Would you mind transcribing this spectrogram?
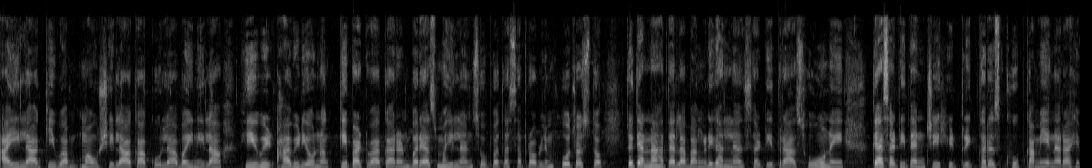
आईला किंवा मावशीला काकूला बहिणीला ही वि हा व्हिडिओ नक्की पाठवा कारण बऱ्याच महिलांसोबत असा प्रॉब्लेम होत असतो. तर त्यांना हाताला बांगडी घालण्यासाठी त्रास होऊ नये. त्यासाठी त्यांची ही ट्रिक खरंच खूप कामी येणार आहे.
